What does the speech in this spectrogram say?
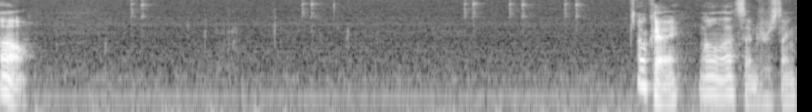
Oh. Okay, well, that's interesting.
